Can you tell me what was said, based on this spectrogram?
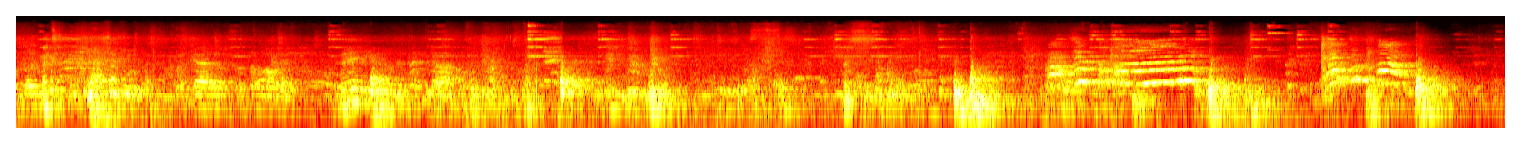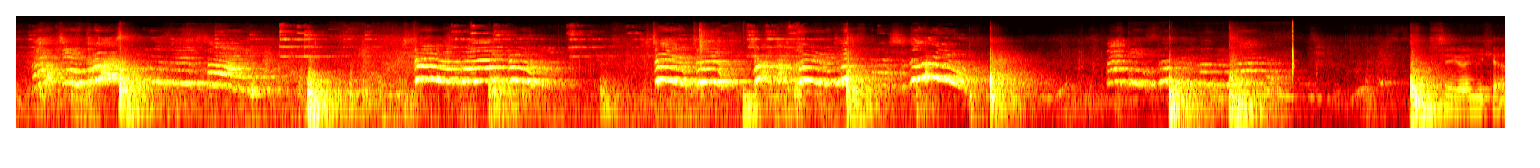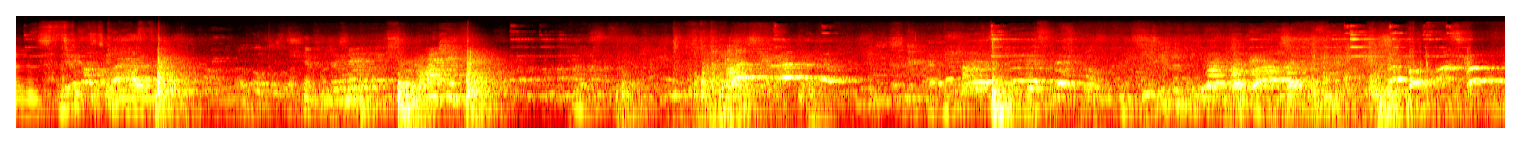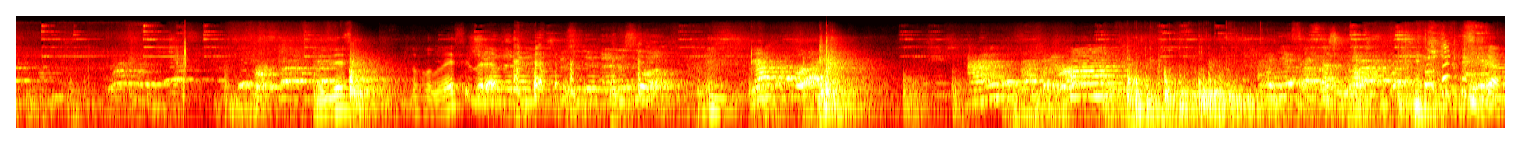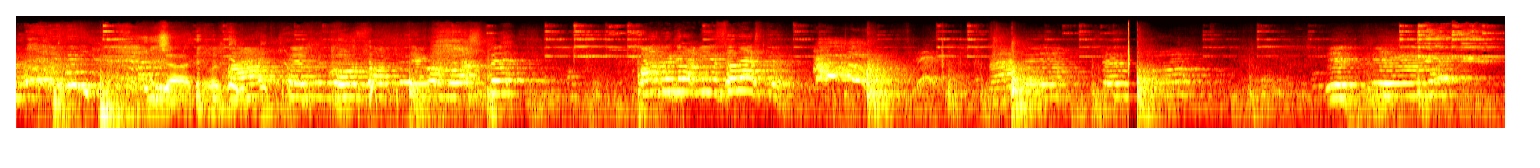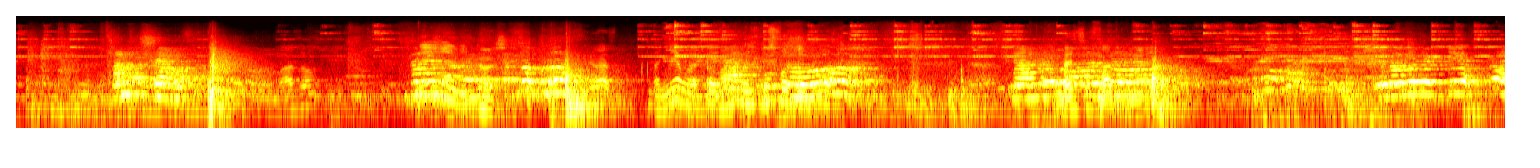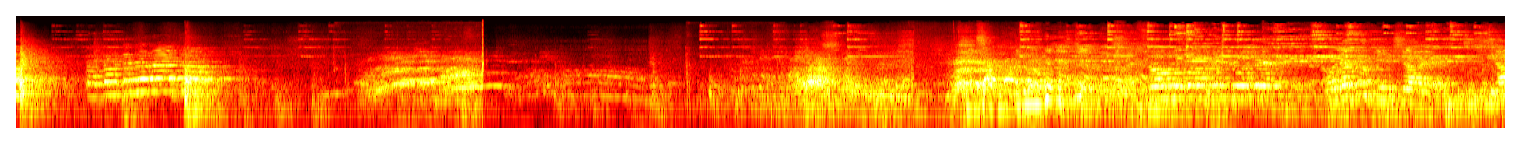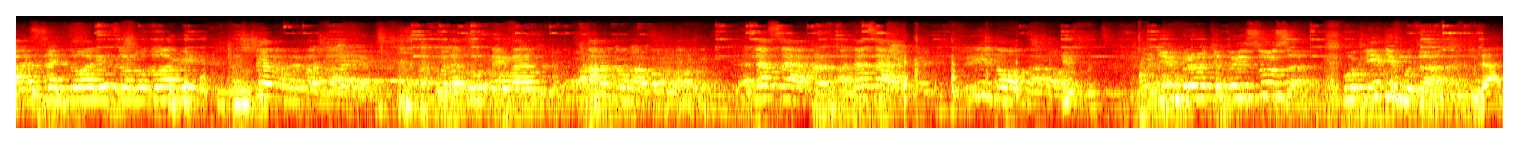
українські люди, покляли. Десь грамі занести! І пімо. Там чемо. Мазом. Та ні, ми без фото. Дай сухати має. І на моє кіско. Сказати не раджу. Цьому добрі люди коляду кінчає. Щастя й долі в цьому домі щиро ми бажаємо. За коляду приймем гарну нагороду. А для себе, а для церкви, рідного народу. Ходім, браття, до Ісуса, поклін йому дати.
